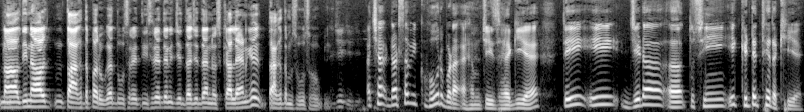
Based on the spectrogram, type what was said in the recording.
ਨਾਲ ਦੀ ਨਾਲ ਤਾਕਤ ਭਰੂਗਾ ਦੂਸਰੇ ਤੀਸਰੇ ਦਿਨ ਜਿੱਦਾਂ ਜਿੱਦਾਂ ਨੁਸਖਾ ਲੈਣਗੇ ਤਾਕਤ ਮਹਿਸੂਸ ਹੋਊਗੀ। ਜੀ ਜੀ ਜੀ। ਅੱਛਾ ਡਾਕਟਰ ਸਾਹਿਬ ਇੱਕ ਹੋਰ ਬੜਾ ਅਹਿਮ ਚੀਜ਼ ਹੈਗੀ ਹੈ ਤੇ ਇਹ ਜਿਹੜਾ ਤੁਸੀਂ ਇਹ ਕਿਟ ਇੱਥੇ ਰੱਖੀ ਹੈ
